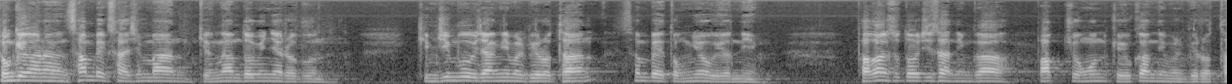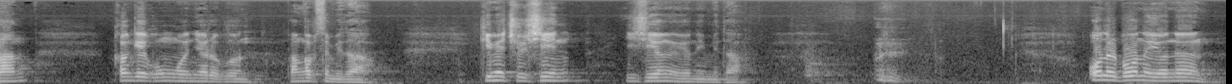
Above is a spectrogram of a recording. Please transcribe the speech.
존경하는 340만 경남도민 여러분, 김진부 의장님을 비롯한 선배 동료 의원님, 박한수 도지사님과 박종훈 교육감님을 비롯한 관계 공무원 여러분 반갑습니다. 김해 출신 이시영 의원입니다. 오늘 본 의원은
